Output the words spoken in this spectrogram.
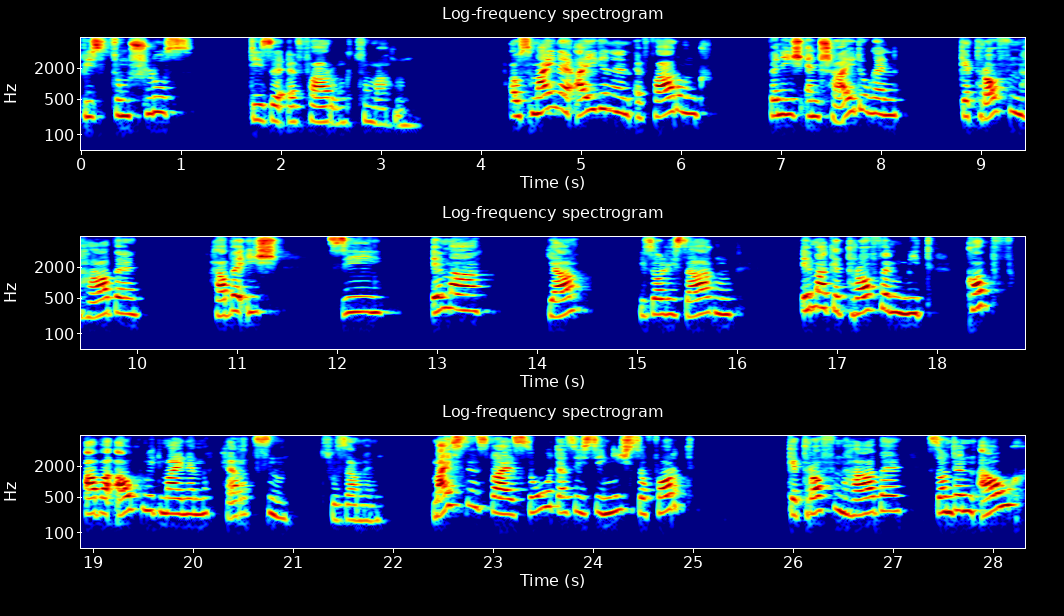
bis zum Schluss diese Erfahrung zu machen. Aus meiner eigenen Erfahrung, wenn ich Entscheidungen getroffen habe, habe ich sie immer ja, wie soll ich sagen, immer getroffen mit Kopf, aber auch mit meinem Herzen zusammen. Meistens war es so, dass ich sie nicht sofort getroffen habe, sondern auch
